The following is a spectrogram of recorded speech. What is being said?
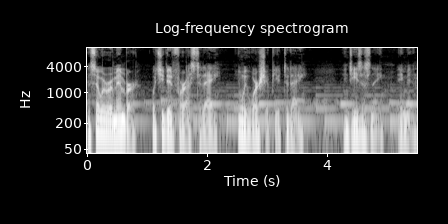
And so we remember what you did for us today, and we worship you today. In Jesus' name, amen.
